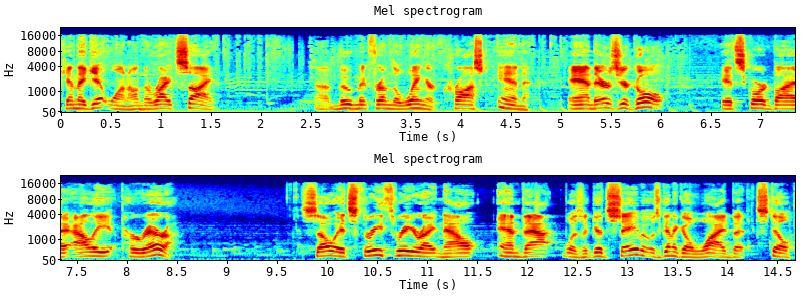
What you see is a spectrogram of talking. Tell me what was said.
Can they get one on the right side? Uh, movement from the winger, crossed in. And there's your goal. It's scored by Ali Pereira. So it's 3 3 right now, and that was a good save. It was going to go wide, but still,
